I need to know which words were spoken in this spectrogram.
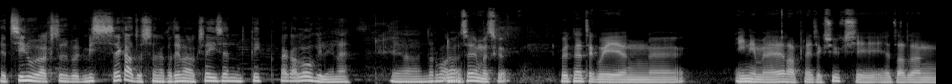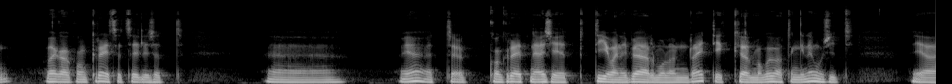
et sinu jaoks tundub, et mis segadus see on, aga tema jaoks ei, see on kõik väga loogiline ja normaalne no selles mõttes, kujuta ette, kui on, inimene elab näiteks üksi ja tal on väga konkreetsed sellised äh,. jah, et konkreetne asi, et diivani peal mul on rätik, seal ma kuivatangi nõusid. ja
